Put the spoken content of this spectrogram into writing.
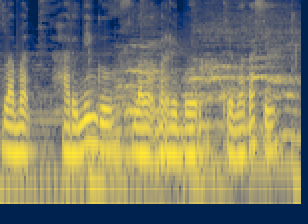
Selamat hari Minggu, selamat berlibur. Terima kasih.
